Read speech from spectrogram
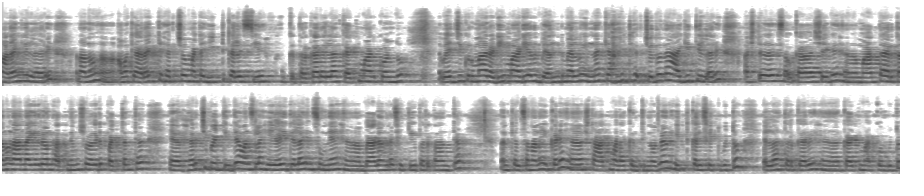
ಮಾಡಂಗಿಲ್ಲ ರೀ. ನಾನು ಅವ ಕ್ಯಾರೆಟ್ ಹೆಚ್ಚೋ ಮಟ್ಟ ಹಿಟ್ಟು ಕಲಸಿ, ತರಕಾರಿ ಎಲ್ಲ ಕಟ್ ಮಾಡಿಕೊಂಡು ವೆಜ್ ಕುರ್ಮ ರೆಡಿ ಮಾಡಿ, ಅದು ಬೆಂದ ಮೇಲೂ ಇನ್ನೂ ಕ್ಯಾರೆಟ್ ಹೆಚ್ಚೋದನ್ನ ಆಗಿತ್ತಿಲ್ಲ ರೀ. ಅಷ್ಟು ಸಾವಕಾಶಿಗೆ ಮಾಡ್ತಾ ಮಾಡ್ತಾ ನಾನು ಆಗಿದ್ರೆ ಒಂದು ಹತ್ತು ನಿಮಿಷ ಒಳಗಡೆ ಪಟ್ ಅಂತ ಹೆರ್ಚಿ ಬಿಡ್ತಿದ್ದೆ. ಒಂದು ಸಲ ಹೇಳಿದ್ದೆಲ್ಲ ಏನು ಸುಮ್ಮನೆ ಬ್ಯಾಡ ಅಂದ್ರೆ ಸಿಟ್ಟಿಗೆ ಬರ್ತಾ ಅಂತ. ನನ್ನ ಕೆಲಸ ನಾನು ಈ ಕಡೆ ಸ್ಟಾರ್ಟ್ ಮಾಡಾಕಂತೀನಿ. ನೋಡ್ರಿ ಹಿಟ್ಟು ಕಲಿಸಿ ಇಟ್ಬಿಟ್ಟು ಎಲ್ಲ ತರಕಾರಿ ಕಟ್ ಮಾಡ್ಕೊಂಡ್ಬಿಟ್ಟು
